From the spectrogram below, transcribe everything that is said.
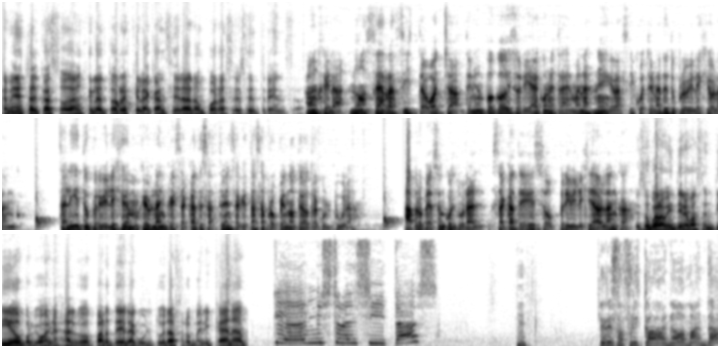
También está el caso de Ángela Torres que la cancelaron por hacerse trenza. Ángela, no seas racista, guacha. Ten un poco de solidaridad con nuestras hermanas negras y cuestionate tu privilegio blanco. Salí de tu privilegio de mujer blanca y sacate esas trenzas que estás apropiándote de otra cultura. Apropiación cultural. Sacate eso, privilegiada blanca. Eso para mí tiene más sentido porque bueno, es algo parte de la cultura afroamericana. ¿Mis trencitas? ¿Eres africana, Amanda?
